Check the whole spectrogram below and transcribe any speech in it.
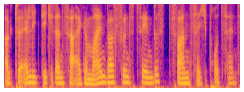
Aktuell liegt die Grenze allgemein bei 15 bis 20 Prozent.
